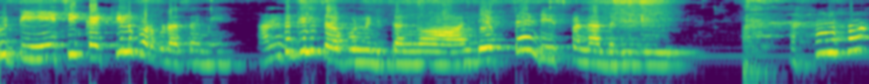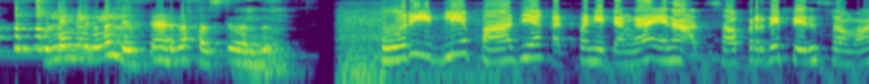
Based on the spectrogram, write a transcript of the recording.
குட்டி சீ கீழே போடக்கூடாது சாமி. அந்த கீழே சாப்பிடணுடி தங்கம் லெஃப்ட் ஹேண்ட் யூஸ் பண்ணாதடி பிள்ளைங்களுக்கெல்லாம் லெஃப்ட் ஹேண்ட் தான் ஃபர்ஸ்ட் வருது. ஒரு இட்லியை பாதியா கட் பண்ணிட்டாங்க. ஏன்னா அது சாப்பிட்றதே பெருசாவா?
